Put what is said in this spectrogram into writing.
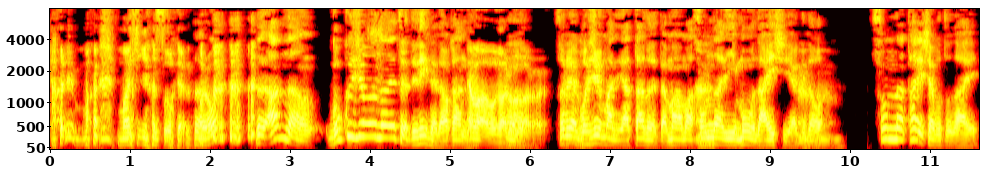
あれ、ま、マニアそうやろ。だろ？だってあんなん、極上のやつが出てきたらわかんない。まあ、わかるわかる。それが50までやった後だったら、まあまあそんなにもうないしやけど、うんそんな大したことない。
